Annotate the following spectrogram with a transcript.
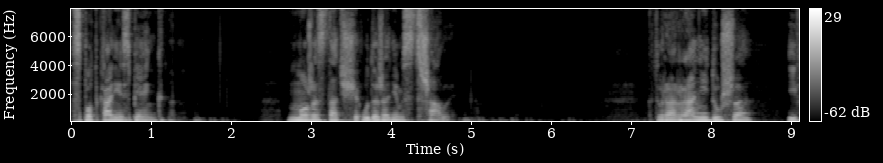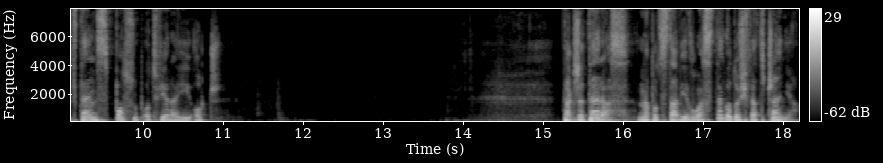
Spotkanie z pięknem może stać się uderzeniem strzały, która rani duszę i w ten sposób otwiera jej oczy. Także teraz, na podstawie własnego doświadczenia,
